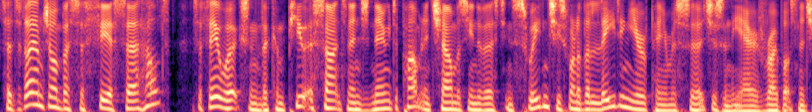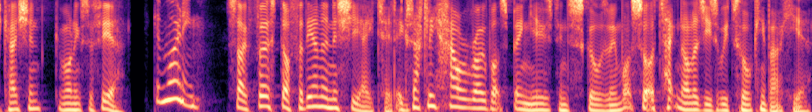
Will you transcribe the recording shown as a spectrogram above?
So, today I'm joined by Sofia Serholt. Sofia works in the Computer Science and Engineering Department in Chalmers University in Sweden. She's one of the leading European researchers in the area of robots and education. Good morning, Sofia. Good morning. So, first off, for the uninitiated, exactly how are robots being used in schools? I mean, what sort of technologies are we talking about here?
